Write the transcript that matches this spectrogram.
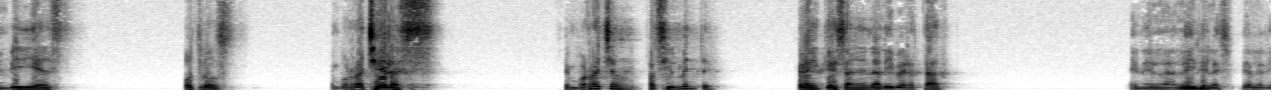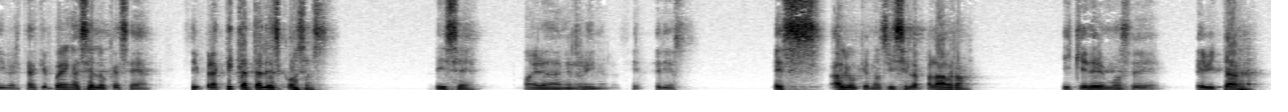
envidias, otros en borracheras, se emborrachan fácilmente creen que están en la libertad, en la ley de la, libertad, que pueden hacer lo que sea. Si practican tales cosas, dice, no heredan el reino de Dios. Es algo que nos dice la palabra y que debemos de evitar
